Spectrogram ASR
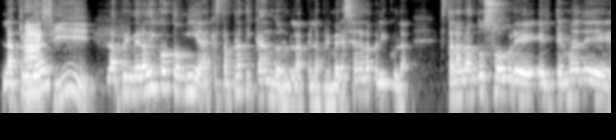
La primera, ah, sí. La primera dicotomía que están platicando en la, en la primera escena de la película están hablando sobre el tema de,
